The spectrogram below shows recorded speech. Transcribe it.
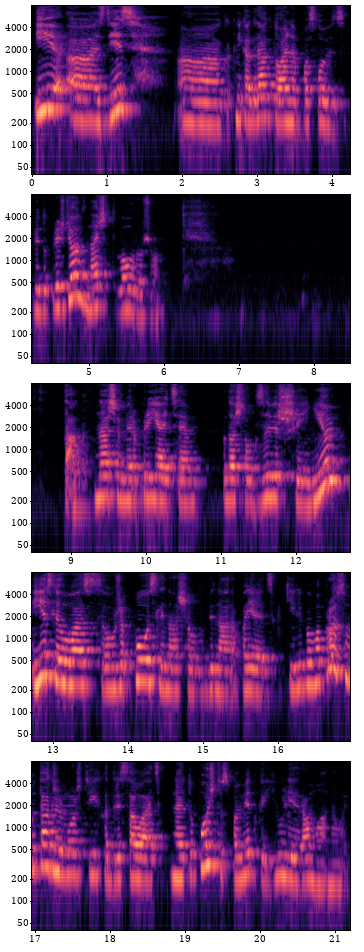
И э, здесь, э, как никогда, актуальна пословица «предупрежден, значит вооружен». Так, наше мероприятие подошло к завершению. Если у вас уже после нашего вебинара появятся какие-либо вопросы, вы также можете их адресовать на эту почту с пометкой Юлии Романовой.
